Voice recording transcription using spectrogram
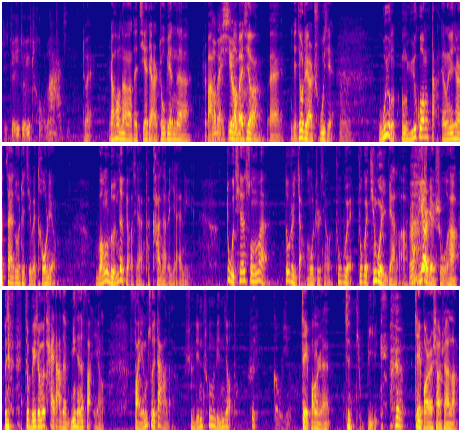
对，这就一就一臭垃圾。对，然后呢，再劫点周边的。是吧？老百姓，老百姓，哎，也就这点出息。嗯，吴用用余光打量了一下在座这几位头领，王伦的表现他看在了眼里，杜迁、宋万都是仰慕之情。朱贵，朱贵听过一遍了啊，第二遍书哈，就没什么太大的明显的反应。反应最大的是林冲林教头，嘿，高兴，这帮人真牛逼，这帮人上山了，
